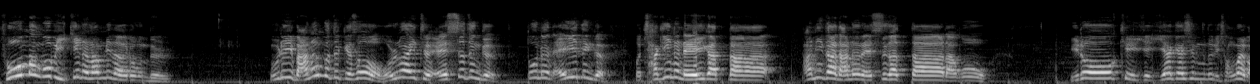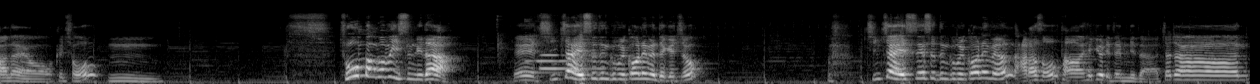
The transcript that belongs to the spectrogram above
좋은 방법이 있기는 합니다, 여러분들. 우리 많은 분들께서 올마이트 S 등급 또는 A 등급 뭐 자기는 A 같다 아니다 나는 S 같다 라고 이렇게 이제 이야기하시는 분들이 정말 많아요. 그쵸? 음. 좋은 방법이 있습니다. 예, 진짜 S 등급을 꺼내면 되겠죠? 진짜 SS 등급을 꺼내면 알아서 다 해결이 됩니다. 짜잔.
